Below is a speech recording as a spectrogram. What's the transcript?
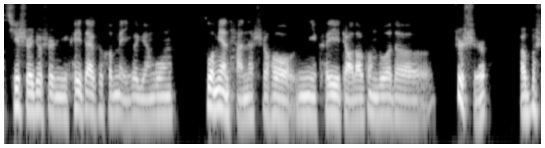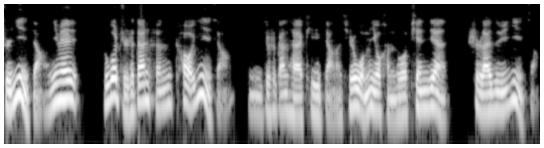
其实就是你可以在和每一个员工做面谈的时候，你可以找到更多的事实，而不是印象。因为如果只是单纯靠印象，嗯，就是刚才 Kiki 讲的，其实我们有很多偏见是来自于印象。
